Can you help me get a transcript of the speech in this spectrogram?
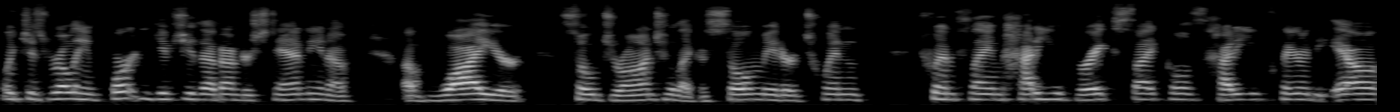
which is really important, gives you that understanding of of why you're so drawn to like a soulmate or twin twin flame. How do you break cycles? How do you clear the air?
